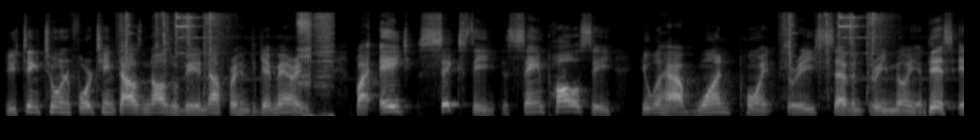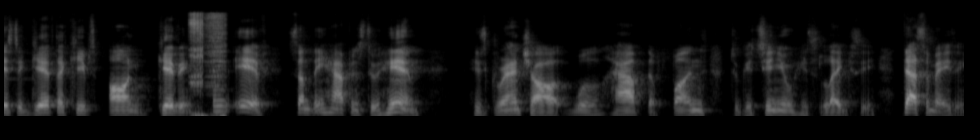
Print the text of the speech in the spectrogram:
Do you think $214,000 would be enough for him to get married? By age 60, the same policy, he will have 1.373 million. This is the gift that keeps on giving. And if something happens to him, his grandchild will have the funds to continue his legacy. That's amazing.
